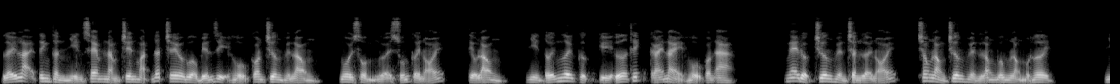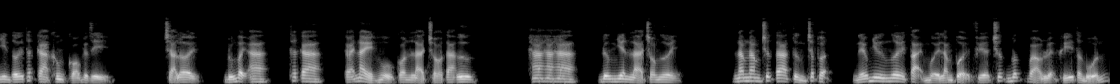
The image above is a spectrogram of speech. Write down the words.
Lấy lại tinh thần nhìn xem nằm trên mặt đất trêu đùa biến dị hổ con trương huyền long, ngồi s người xuống cười nói, tiểu long, nhìn tới ngươi cực kỳ ưa thích cái này hổ con a nghe được trương huyền trần lời nói, trong lòng trương huyền long bông lòng một hơi. Nhìn tới thất ca không có việc gì. Trả lời, đúng vậy a, thất ca, cái này hổ con là cho ta ư. Ha ha ha, đương nhiên là cho ngươi. Năm năm trước ta từng chấp thuận, nếu như ngươi tại mười lăm tuổi phía trước bước vào luyện khí tầng bốn,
